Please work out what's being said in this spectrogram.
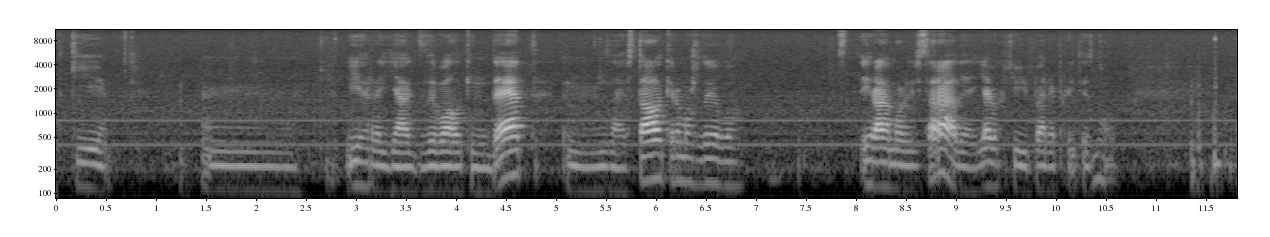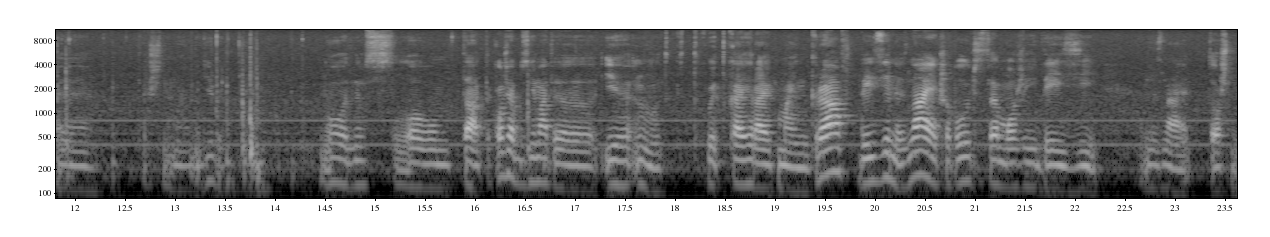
такі м, ігри, як The Walking Dead, м, не знаю, Stalker, можливо. Ігра може стара, але я би хотів її перепройти знову. Е, так що немає будівель. Ну, одним словом, так, також я буду знімати е, і, ну, так- така гра, як Minecraft, DayZ, не знаю, якщо вийде, може і DayZ. Не знаю, точно.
